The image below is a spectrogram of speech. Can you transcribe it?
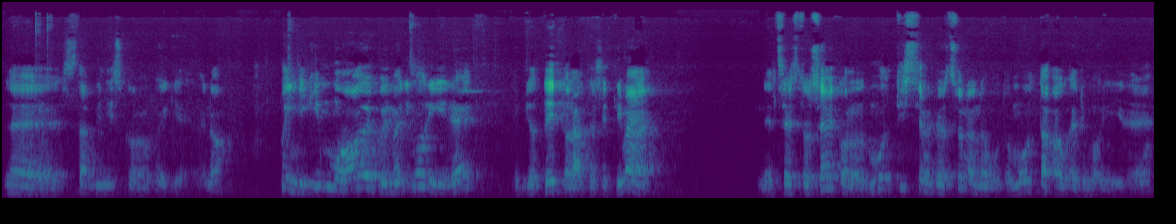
eh, stabiliscono preghiere. No? Quindi chi muore prima di morire, e vi ho detto l'altra settimana, nel VI secolo moltissime persone hanno avuto molta paura di morire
